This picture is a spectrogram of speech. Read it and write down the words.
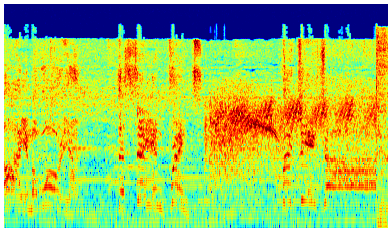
I am a warrior! The Saiyan Prince! Vegeta!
